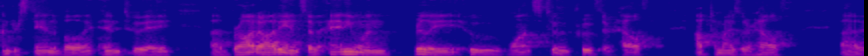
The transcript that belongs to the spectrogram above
understandable and to a, a broad audience of anyone really who wants to improve their health, optimize their health, uh,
